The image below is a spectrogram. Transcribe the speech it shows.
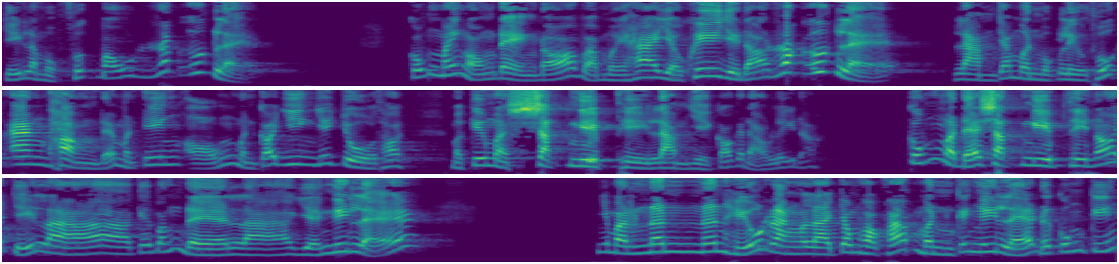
Chỉ là một phước báu rất ước lệ. Cúng mấy ngọn đèn đó và 12 giờ khuya gì đó rất ước lệ, làm cho mình một liều thuốc an thần để mình yên ổn, mình có duyên với chùa thôi. Mà kêu mà sạch nghiệp thì làm gì có cái đạo lý đó cúng mà để sạch nghiệp thì nó chỉ là cái vấn đề là về nghi lễ. Nhưng mà nên nên hiểu rằng là trong Phật pháp mình cái nghi lễ để cúng kiến,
